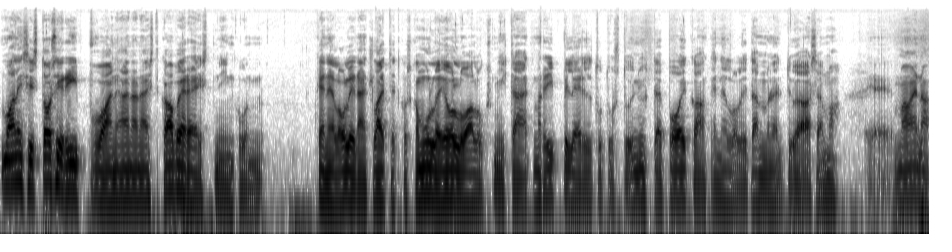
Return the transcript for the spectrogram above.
mä olin siis tosi riippuvainen aina näistä kavereista niin kuin kenellä oli näitä laitteita, koska mulla ei ollut aluksi mitään. Et mä rippileirillä tutustuin yhteen poikaan, kenellä oli tämmöinen työasema. Mä aina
